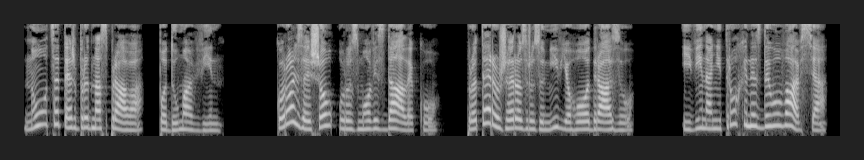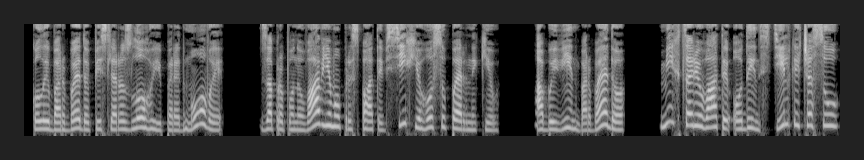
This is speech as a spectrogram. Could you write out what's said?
Ну, це теж брудна справа, подумав він. Король зайшов у розмові здалеку, проте ружеро зрозумів його одразу. І він ані трохи не здивувався, коли Барбедо після розлогої передмови запропонував йому приспати всіх його суперників, аби він, Барбедо, міг царювати один стільки часу,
